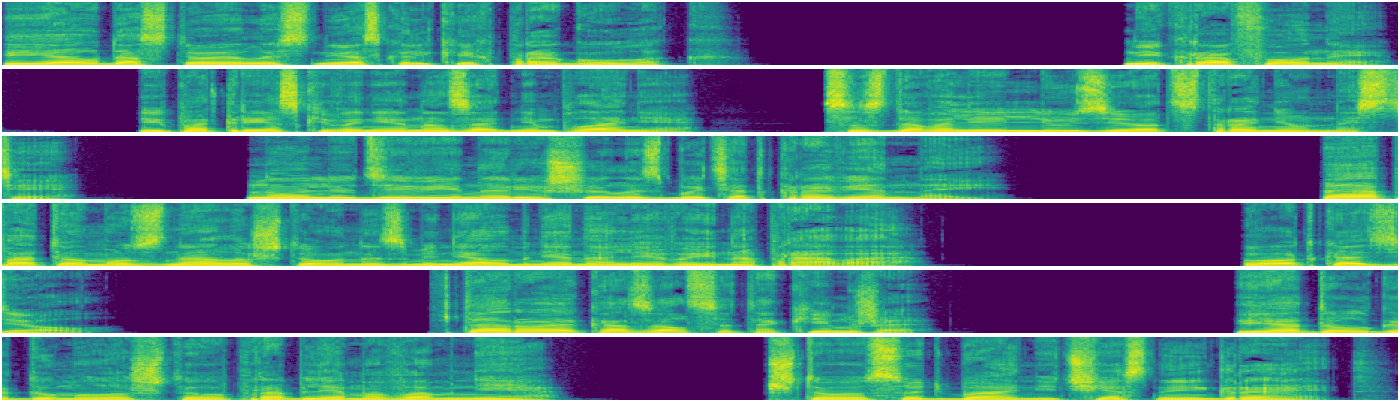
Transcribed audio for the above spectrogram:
и я удостоилась нескольких прогулок». Микрофоны и потрескивание на заднем плане создавали иллюзию отстраненности но Людивина решилась быть откровенной. А потом узнала, что он изменял мне налево и направо. Вот козел. Второй оказался таким же. Я долго думала, что проблема во мне, что судьба нечестно играет.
